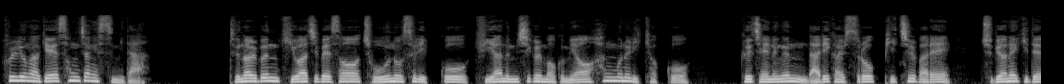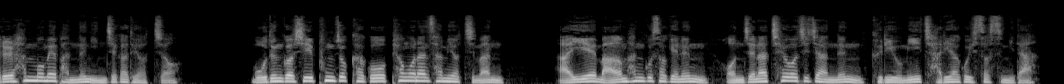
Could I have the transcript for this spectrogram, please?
훌륭하게 성장했습니다. 드넓은 기와집에서 좋은 옷을 입고 귀한 음식을 먹으며 학문을 익혔고 그 재능은 날이 갈수록 빛을 발해 주변의 기대를 한 몸에 받는 인재가 되었죠. 모든 것이 풍족하고 평온한 삶이었지만 아이의 마음 한구석에는 언제나 채워지지 않는 그리움이 자리하고 있었습니다.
